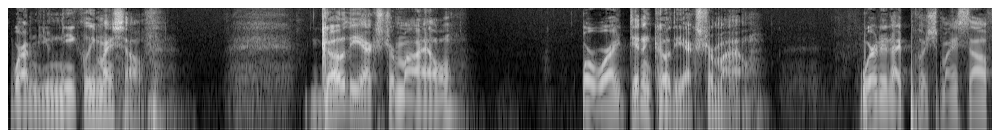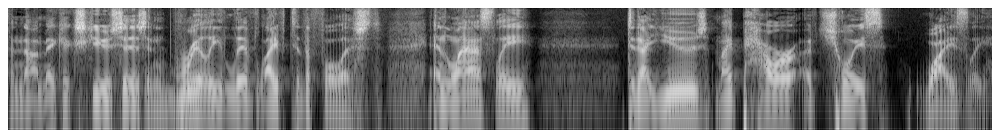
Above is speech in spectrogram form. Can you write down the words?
where I'm uniquely myself, go the extra mile, or where I didn't go the extra mile? Where did I push myself and not make excuses and really live life to the fullest? And lastly, did I use my power of choice wisely?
